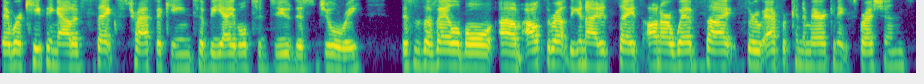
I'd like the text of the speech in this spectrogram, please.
that we're keeping out of sex trafficking to be able to do this jewelry. This is available um, all throughout the United States on our website through African American Expressions.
